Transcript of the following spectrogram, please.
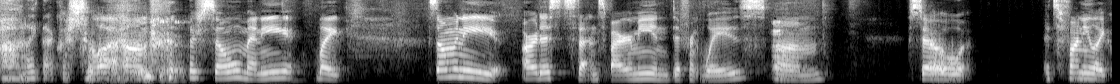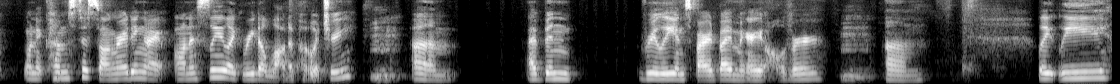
Oh, I like that question a lot. Um, there's so many, like, so many artists that inspire me in different ways. Um, so it's funny, like, when it comes to songwriting, I honestly like read a lot of poetry. Um, I've been really inspired by Mary Oliver. Um, lately,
